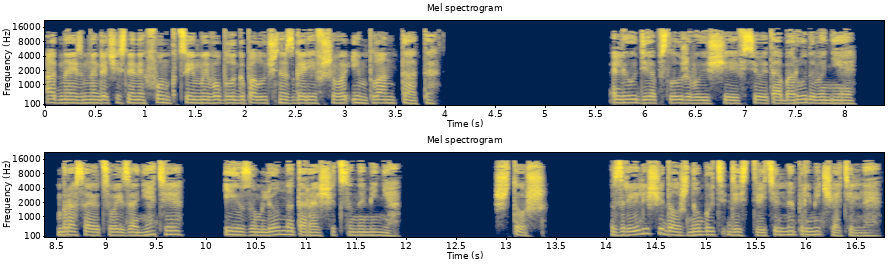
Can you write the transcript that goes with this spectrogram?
Одна из многочисленных функций моего благополучно сгоревшего имплантата. Люди, обслуживающие все это оборудование, бросают свои занятия и изумленно таращатся на меня. Что ж, зрелище должно быть действительно примечательное.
